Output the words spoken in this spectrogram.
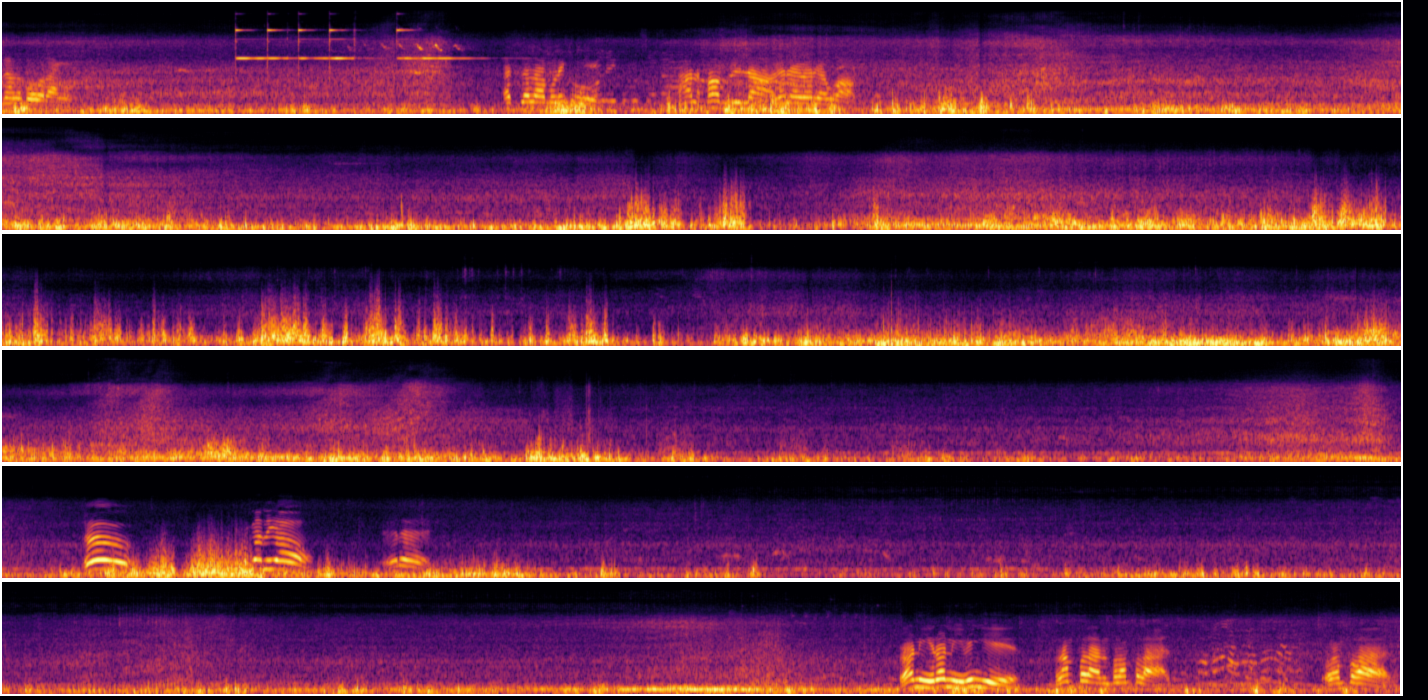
lebih orang. Assalamualaikum. Alhamdulillah. Gale gale Allah. Roni, Roni minggir. Pelan-pelan, pelan-pelan. Pelan-pelan. Bela.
